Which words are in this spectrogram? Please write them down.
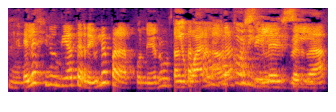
He elegido un día terrible para poner un tantas Igual un poco en inglés, sí. ¿verdad?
